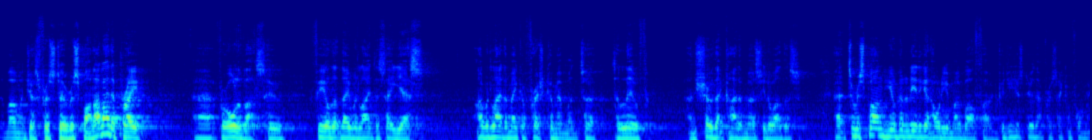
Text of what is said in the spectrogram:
The moment just for us to respond. I'd like to pray uh, for all of us who feel that they would like to say yes. I would like to make a fresh commitment to, to live and show that kind of mercy to others. Uh, to respond, you're going to need to get hold of your mobile phone. Could you just do that for a second for me?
